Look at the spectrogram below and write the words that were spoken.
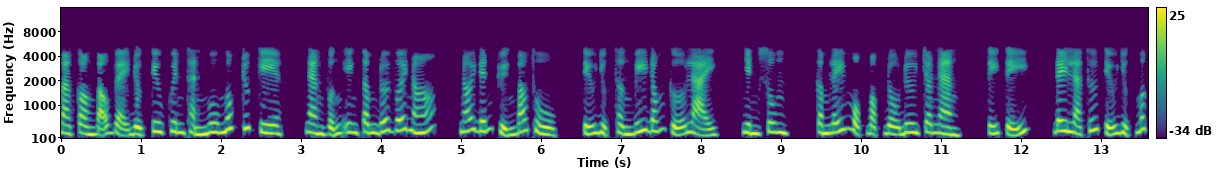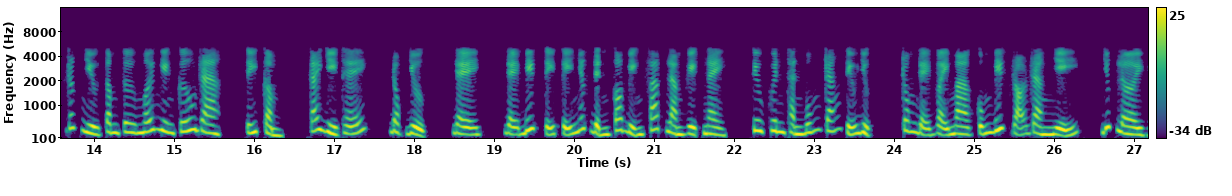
mà còn bảo vệ được Tiêu khuyên Thành ngu ngốc trước kia, nàng vẫn yên tâm đối với nó, nói đến chuyện báo thù, Tiểu Dực thần bí đóng cửa lại, nhìn xung, cầm lấy một bọc đồ đưa cho nàng, tỷ tỷ, đây là thứ Tiểu Dực mất rất nhiều tâm tư mới nghiên cứu ra. Tỷ cầm, cái gì thế, độc dược, đệ, đệ biết tỷ tỷ nhất định có biện pháp làm việc này, tiêu khuyên thành bún trắng tiểu dực, trong đệ vậy mà cũng biết rõ ràng nhỉ, dứt lời,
